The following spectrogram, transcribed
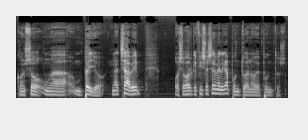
con só unha, un pello na chave, o xogador que fixo a semelga puntúa nove puntos.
